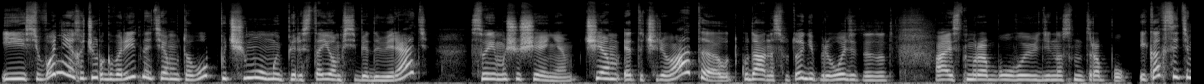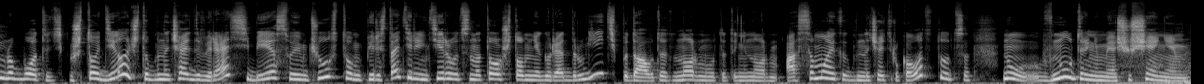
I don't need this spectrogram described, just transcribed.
И сегодня я хочу поговорить на тему того, почему мы перестаем себе доверять, своим ощущениям. Чем это чревато, вот куда нас в итоге приводит этот аист Мурабу, выведи нас на тропу. И как с этим работать? Что делать, чтобы начать доверять себе, своим чувствам, перестать ориентироваться на то, что мне говорят другие, типа, да, вот это норма, вот это не норма, а самой как бы начать руководствоваться, ну, внутренними ощущениями.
